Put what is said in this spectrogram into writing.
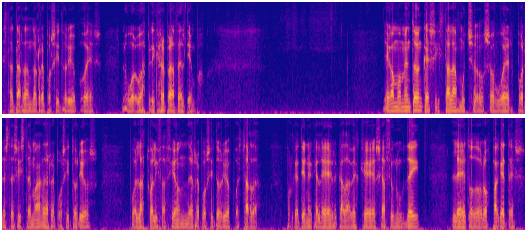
está tardando el repositorio, pues lo vuelvo a explicar para hacer tiempo. Llega un momento en que si instalas mucho software por este sistema de repositorios, pues la actualización de repositorios pues tarda, porque tiene que leer cada vez que se hace un update, lee todos los paquetes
